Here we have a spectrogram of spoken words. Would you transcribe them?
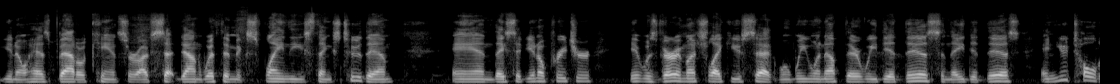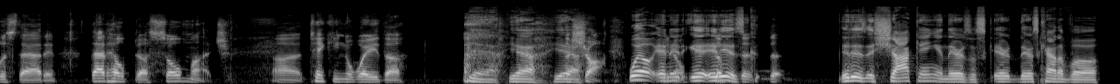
you know has battled cancer. I've sat down with them, explained these things to them, and they said, "You know, preacher." It was very much like you said. When we went up there, we did this and they did this, and you told us that, and that helped us so much, uh, taking away the yeah, yeah, yeah. The shock. Well, and it, it, it the, is, the, the, it is it's shocking, and there's a there's kind of a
